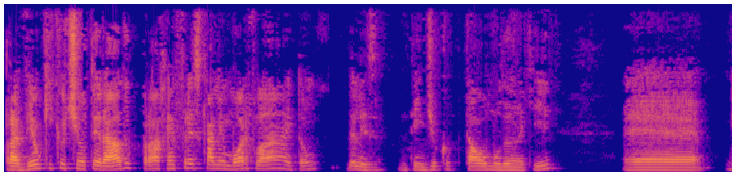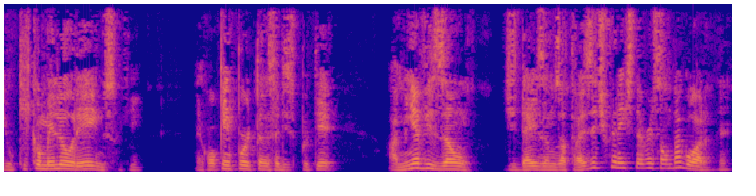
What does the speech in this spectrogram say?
para ver o que, que eu tinha alterado, para refrescar a memória e falar, ah, então, beleza, entendi o que estava mudando aqui, é, e o que, que eu melhorei nisso aqui. É, qual é a importância disso? Porque a minha visão de 10 anos atrás é diferente da versão da agora. Né?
